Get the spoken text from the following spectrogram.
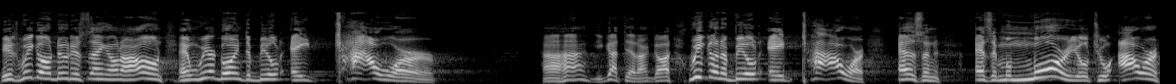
is we're going to do this thing on our own, and we're going to build a tower. Uh huh. You got that, huh, God? We're going to build a tower as an, as a memorial to our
